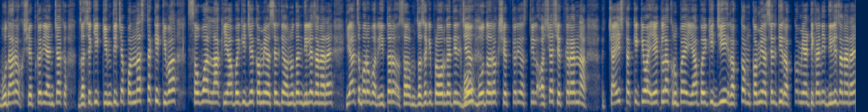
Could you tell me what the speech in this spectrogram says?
भूधारक शेतकरी यांच्या जसे की किमतीच्या पन्नास टक्के किंवा सव्वा लाख यापैकी जे कमी असेल ते अनुदान दिले जाणार आहे. याचबरोबर इतर जसं की प्रवर्गातील जे भूधारक शेतकरी असतील अशा शेतकऱ्यांना चाळीस टक्के किंवा एक लाख रुपये यापैकी जी रक्कम कमी असेल ती रक्कम या ठिकाणी दिली जाणार आहे.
